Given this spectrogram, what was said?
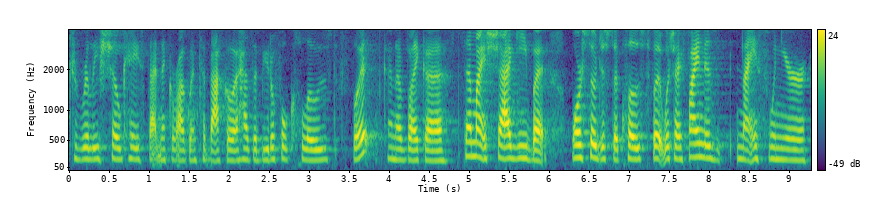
to really showcase that Nicaraguan tobacco. It has a beautiful closed foot, kind of like a semi-shaggy, but more so just a closed foot, which I find is nice when you're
